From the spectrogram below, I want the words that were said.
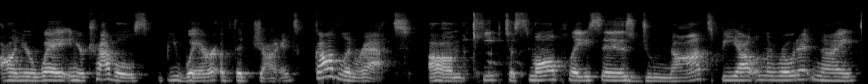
on your way in your travels, beware of the giant goblin rat. Um, keep to small places. Do not be out on the road at night.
